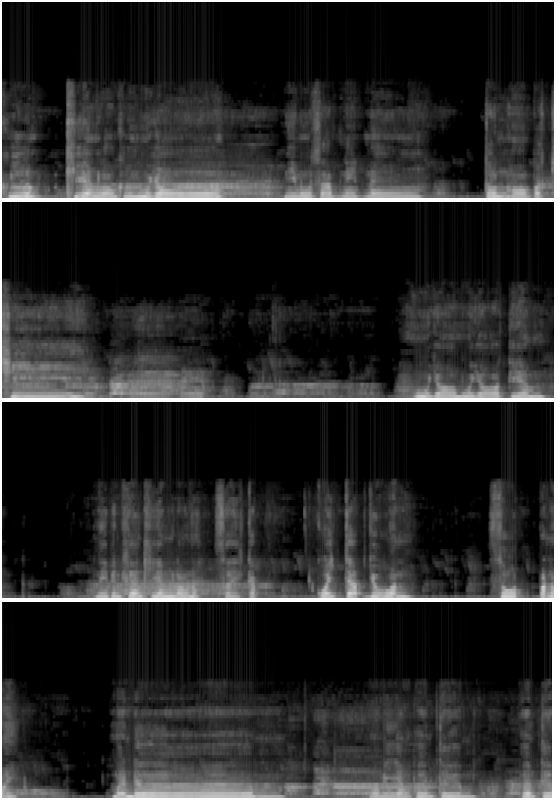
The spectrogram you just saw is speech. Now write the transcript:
เครื่องเคียงเราคือหมูยอ มีหมูสับนิดหนึ่งต้นหอมปักชี หมูยอหมูยอเตรียม นี่เป็นเครื่องเคียงเรานะ ใส่กับก๋วยจับยวน สูตรป้าหน่อย เหมือนเดิมโมมีหยังเพิ่มเติม เพิ่มเติม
